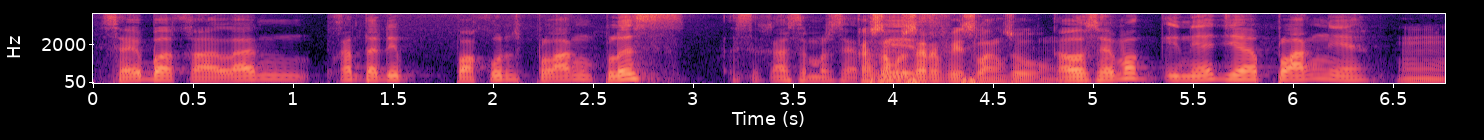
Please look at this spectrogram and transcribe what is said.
saya bakalan kan tadi Pak Kun pelang plus customer service. Customer service langsung. Kalau saya mah ini aja pelangnya Hmm.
